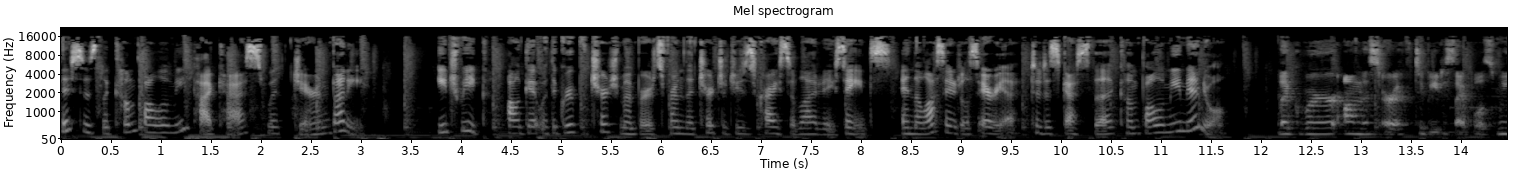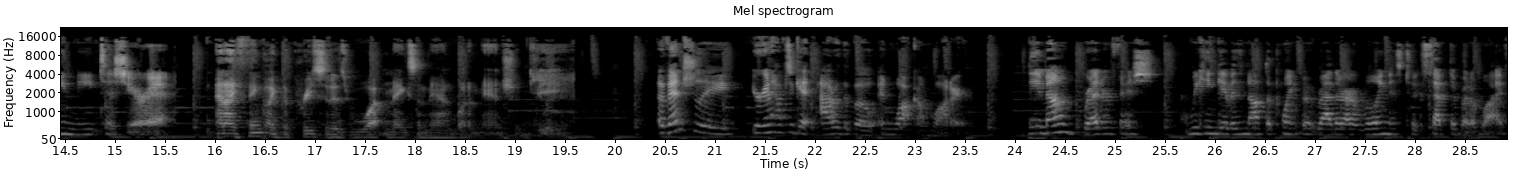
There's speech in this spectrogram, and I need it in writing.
This is the Come Follow Me podcast with Jaron Bunny. Each week, I'll get with a group of church members from the Church of Jesus Christ of Latter day Saints in the Los Angeles area to discuss the Come Follow Me manual. Like, we're on this earth to be disciples, we need to share it. And I think like the priesthood is what makes a man what a man should be. Eventually, you're gonna have to get out of the boat and walk on water. The amount of bread or fish we can give is not the point, but rather our willingness to accept the bread of life.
